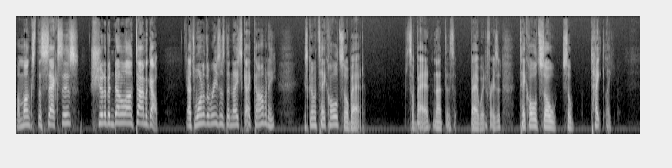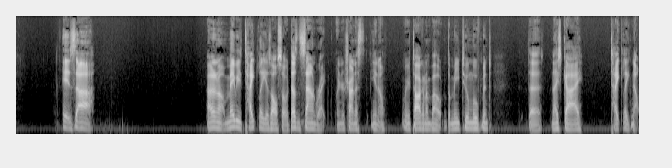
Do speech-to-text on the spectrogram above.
amongst the sexes should have been done a long time ago. That's one of the reasons the nice guy comedy is going to take hold so bad. So bad, not that's a bad way to phrase it. Take hold so so tightly. Is uh I don't know, maybe tightly is also it doesn't sound right when you're trying to, you know, when you're talking about the Me Too movement, the nice guy tightly. No.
